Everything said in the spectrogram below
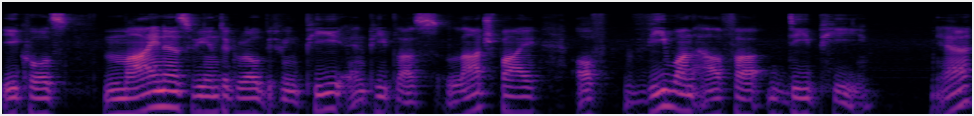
equals minus the integral between P and P plus large pi of V1 alpha dP. Yeah.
